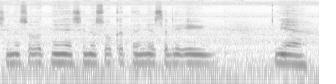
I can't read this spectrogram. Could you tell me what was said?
sinusuot niya, sinusukat na niya sa liig niya.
